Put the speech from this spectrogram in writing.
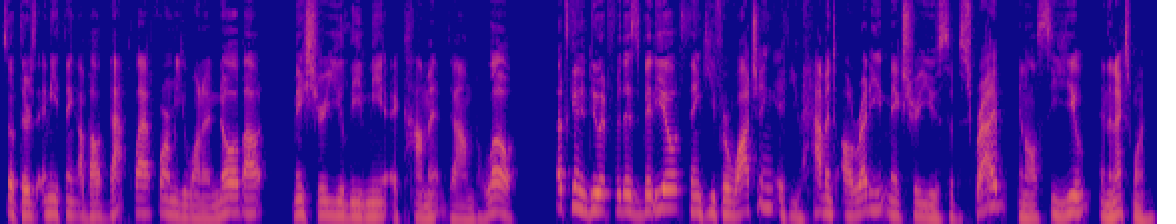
So if there's anything about that platform you want to know about, make sure you leave me a comment down below. That's going to do it for this video. Thank you for watching. If you haven't already, make sure you subscribe and I'll see you in the next one.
